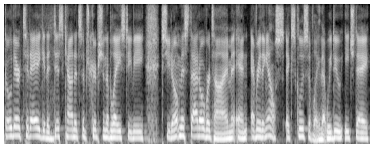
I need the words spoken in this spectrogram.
Go there today, get a discounted subscription to Blaze TV so you don't miss that overtime and everything else exclusively that we do each day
